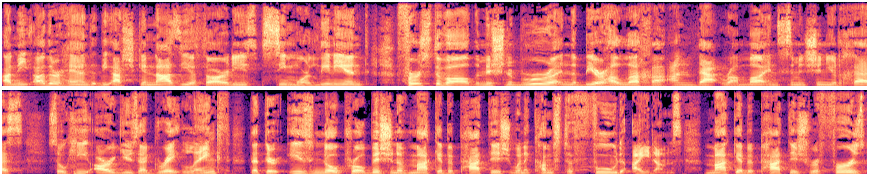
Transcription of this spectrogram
On the other hand, the Ashkenazi authorities seem more lenient. First of all, the Mishnah Brura in the Biur Halacha on that Ramah in Siman Shin Yud Ches, so he argues at great length that there is no prohibition of makeh bepatish when it comes to food items. Makeh bepatish refers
